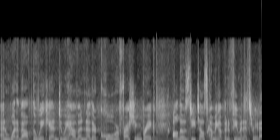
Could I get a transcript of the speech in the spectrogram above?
and what about the weekend? Do we have another cool, refreshing break? All those details coming up in a few minutes, Rita.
